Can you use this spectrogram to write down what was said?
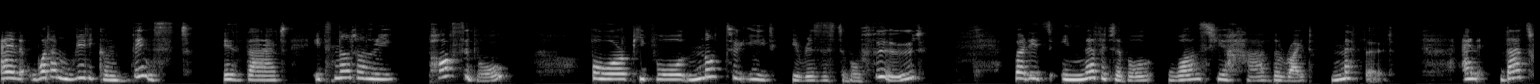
And what I'm really convinced is that it's not only possible for people not to eat irresistible food, but it's inevitable once you have the right method. And that's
